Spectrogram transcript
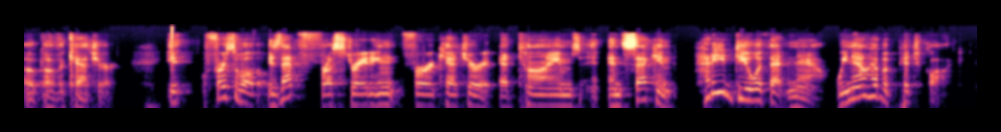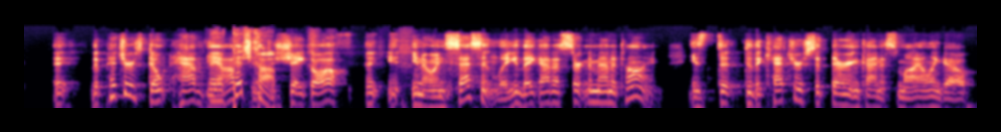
of, of a catcher. It, first of all, is that frustrating for a catcher at times? And second, how do you deal with that now? We now have a pitch clock. Uh, the pitchers don't have the have option to shake off, uh, you know, incessantly. They got a certain amount of time. Is do, do the catchers sit there and kind of smile and go,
